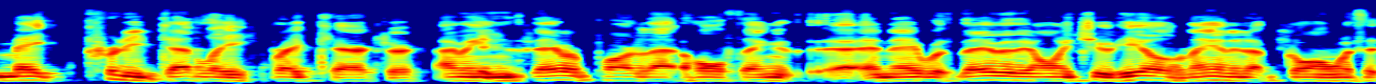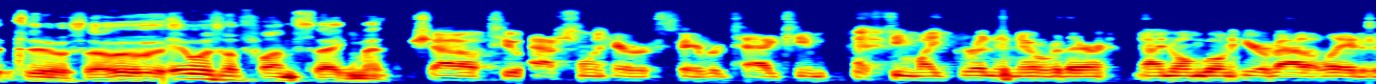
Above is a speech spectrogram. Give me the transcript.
make Pretty Deadly break character. I mean, they were part of that whole thing, uh, and they were they were the only two heels, and they ended up going with it too. So it was a fun segment. Shout out to Ashlyn Harris' favorite tag team. I see Mike grinning over there. I know I'm going to hear about it later.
